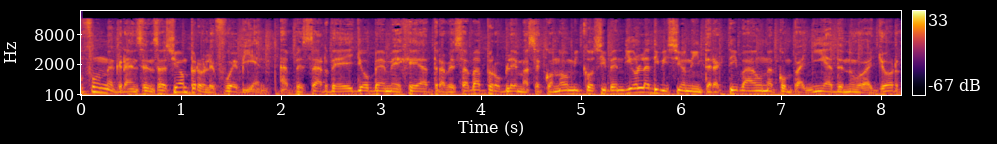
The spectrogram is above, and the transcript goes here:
fue una gran sensación, pero le fue bien. A pesar de ello, BMG atravesaba problemas económicos y vendió la división interactiva a una compañía de Nueva York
